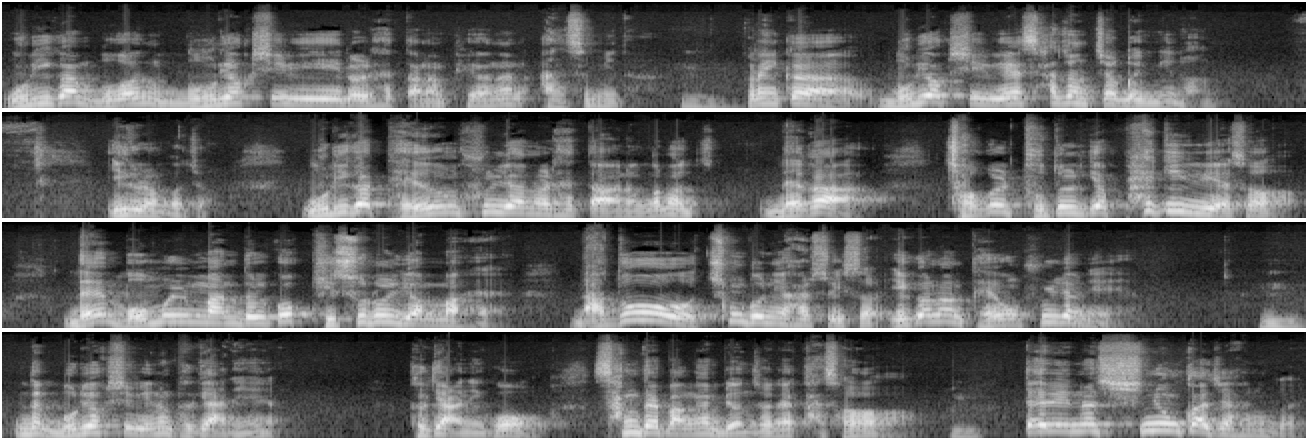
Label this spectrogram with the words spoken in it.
우리가 무언 무력 시위를 했다는 표현은 안 씁니다. 음. 그러니까 무력 시위의 사전적 의미는 이런 거죠. 우리가 대응 훈련을 했다는 거는 내가 적을 두들겨 패기 위해서 내 몸을 만들고 기술을 연마해. 나도 충분히 할 수 있어. 이거는 대응 훈련이에요. 음. 근데 무력 시위는 그게 아니에요. 그게 아니고 상대방의 면전에 가서 음. 때리는 신용까지 하는 거예요.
